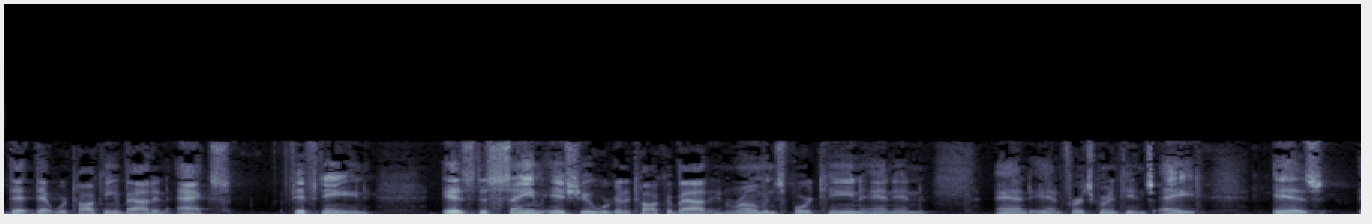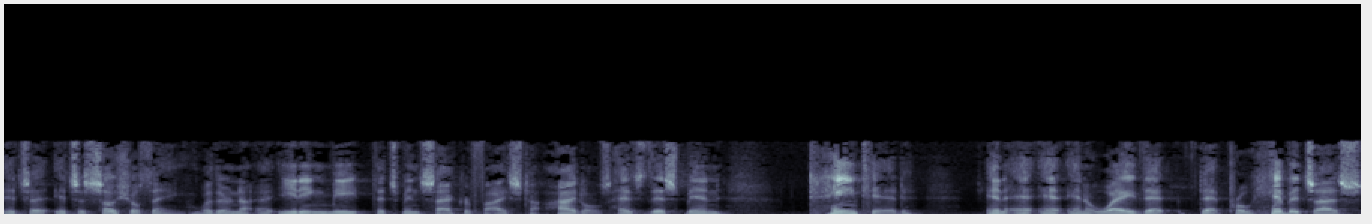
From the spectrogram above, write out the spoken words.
that, that we're talking about in Acts 15 is the same issue we're going to talk about in Romans 14 and in and in 1 Corinthians 8 is it's a it's a social thing whether or not uh, eating meat that's been sacrificed to idols. Has this been tainted in a, in a way that that prohibits us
